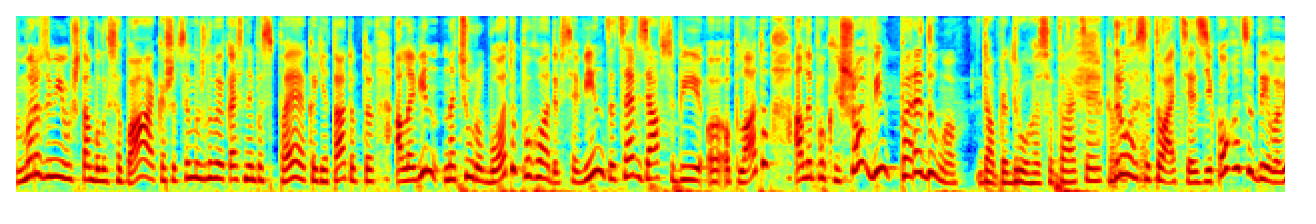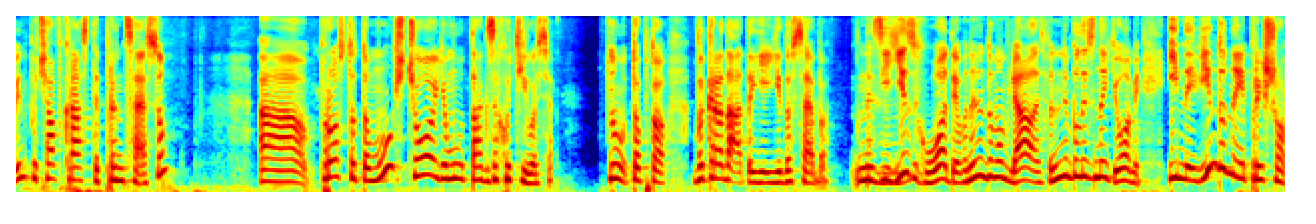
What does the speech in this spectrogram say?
Ми розуміємо, що там були собаки, що це можливо якась небезпека є та. Тобто, але він на цю роботу погодився. Він за це взяв собі е, оплату, але поки йшов, він передумав. Добре, друга ситуація. Яка друга ситуація, з якого це дива він почав красти принцесу а, просто тому, що йому так захотілося. Ну, тобто, викрадати її до себе не з її згоди, вони не домовлялись, вони не були знайомі. І не він до неї прийшов,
